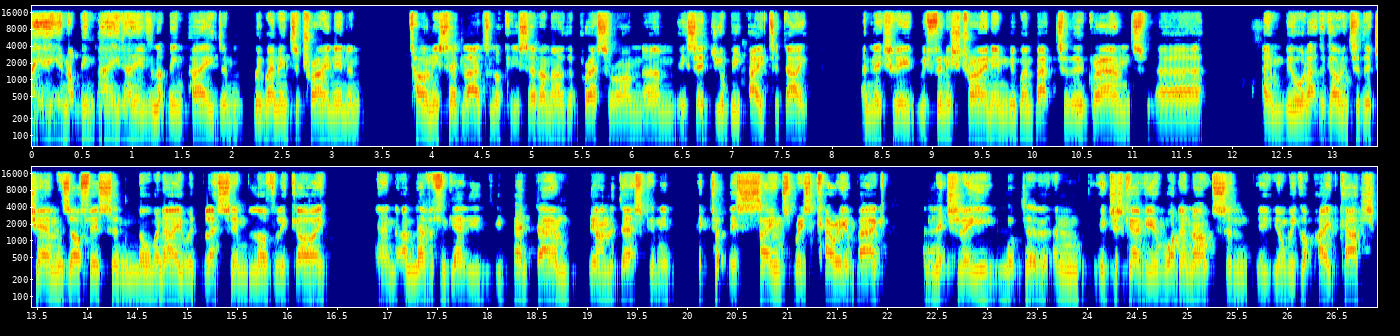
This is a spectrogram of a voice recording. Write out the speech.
oh, yeah, you're not being paid, oh, you've not been paid. And we went into training and Tony said, lads, look, he said, I know the press are on. Um, he said, you'll be paid today. And literally, we finished training, we went back to the ground, uh, and we all had to go into the chairman's office. And Norman Hayward, bless him, lovely guy. And I'll never forget, he, he bent down behind the desk and he picked up this Sainsbury's carrier bag and literally he looked at it and it just gave you a wad of notes. And, you know, we got paid cash.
